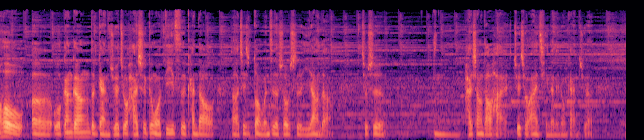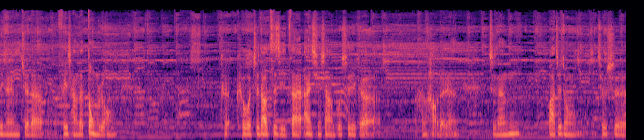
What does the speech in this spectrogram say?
然后呃，我刚刚的感觉就还是跟我第一次看到呃这段文字的时候是一样的，就是嗯排山倒海追求爱情的那种感觉，令人觉得非常的动容。可可我知道自己在爱情上不是一个很好的人，只能把这种就是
